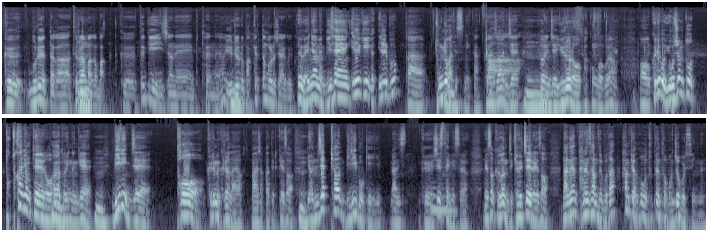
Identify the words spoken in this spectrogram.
그 무료였다가 드라마가 막 그 뜨기 이전에부터였나요? 유료로 바뀌었던 걸로 제가 알고 그 있거든요. 왜냐하면 미생 1기 1부가 종료가 음. 됐으니까. 그래서 아. 이제 음. 그걸 이제 유료로 바꾼 거고요. 어 그리고 요즘 또 독특한 형태로 하나 음. 더 있는 게 음. 미리 이제 더 그림을 그려놔요 만화 작가들이. 그래서 음. 연재편 미리 보기라는 시- 그 시스템이 있어요. 그래서 그건 이제 결제를 해서 나는 다른 사람들보다 한 편 혹은 두 편 더 먼저 볼 수 있는.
